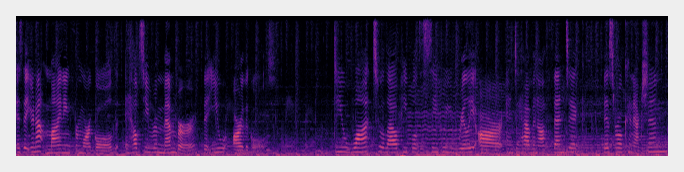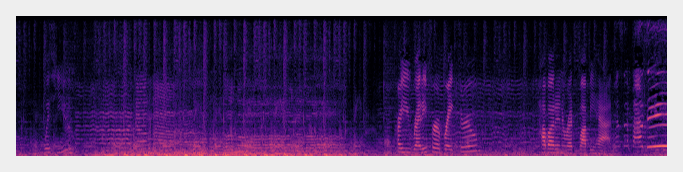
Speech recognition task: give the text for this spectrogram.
is that you're not mining for more gold. It helps you remember that you are the gold. Do you want to allow people to see who you really are and to have an authentic, visceral connection with you? Are you ready for a breakthrough? How about in a red floppy hat? What's up, Aussies?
